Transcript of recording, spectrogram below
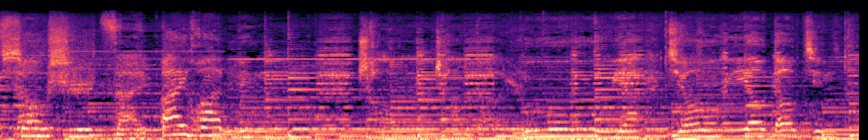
消失在白桦林，长长的路呀就要到尽头。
